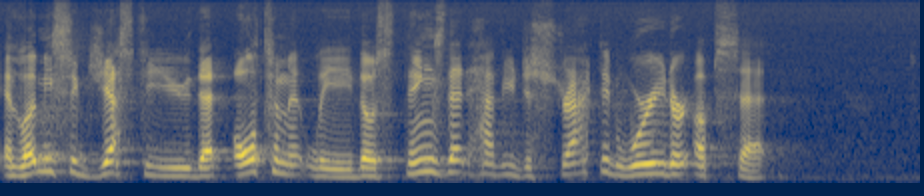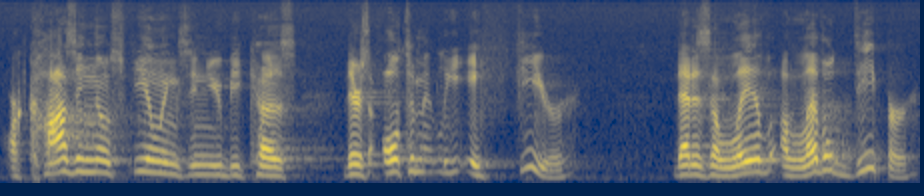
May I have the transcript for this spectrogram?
And let me suggest to you that ultimately, those things that have you distracted, worried, or upset are causing those feelings in you because there's ultimately a fear that is a, level, a level deeper,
